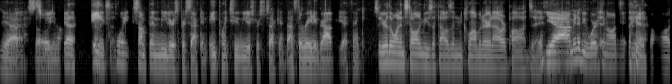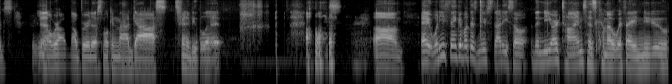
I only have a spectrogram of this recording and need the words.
Yeah. okay, so sweet. you know, yeah, eight point something meters per second, eight point two meters per second. That's the rate of gravity, I think. So you're the one installing these a thousand kilometer an hour pods, eh? Yeah, I'm gonna be working on it. Yeah. the dogs. You Yeah. know, we're out in Alberta smoking mad gas. It's gonna be lit. Um, hey, what do you think about this new study? So, the New York Times has come out with a new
